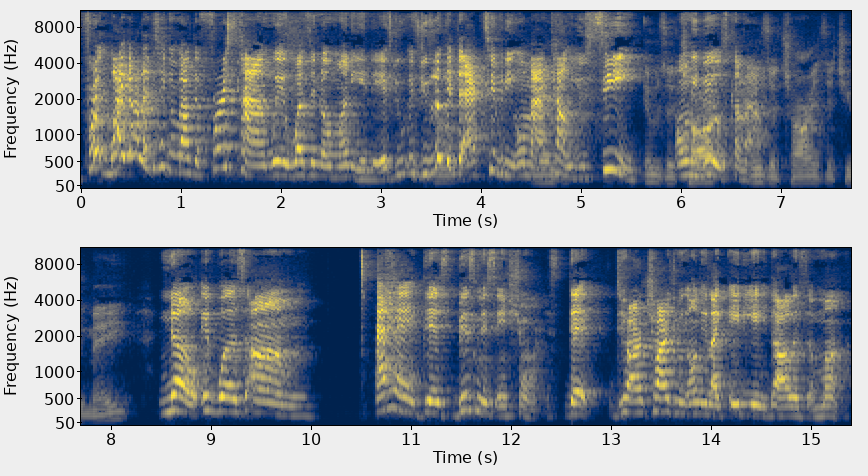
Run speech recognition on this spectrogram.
First, why y'all let them about the first time where it wasn't no money in there? If you if you look at the activity on my Was- account, you see It was a Only char- bills come out. It was a charge that you made. No, it was um I had this business insurance that char- charged me only like $88 a month.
